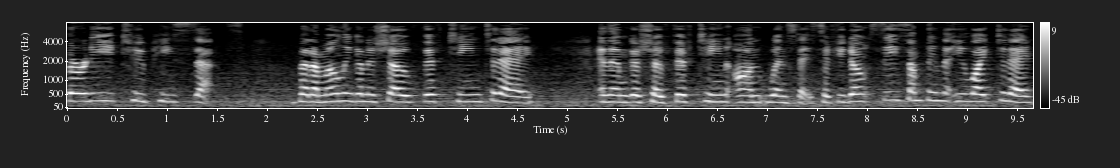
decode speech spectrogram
32 piece sets, but I'm only going to show 15 today and then I'm going to show 15 on Wednesday. So if you don't see something that you like today,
